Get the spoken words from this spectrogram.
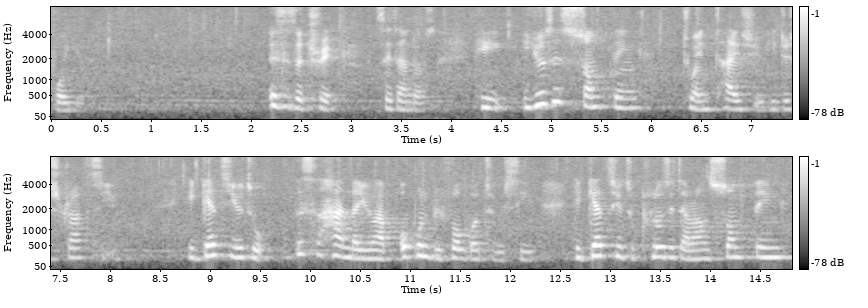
for you. This is a trick Satan does. He uses something to entice you, he distracts you. He gets you to this hand that you have opened before God to receive. He gets you to close it around something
